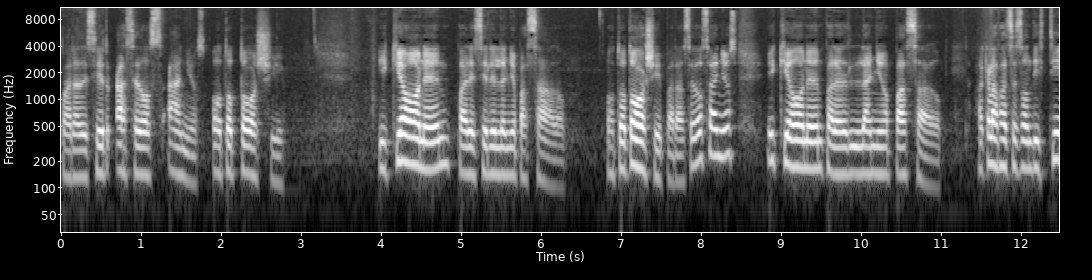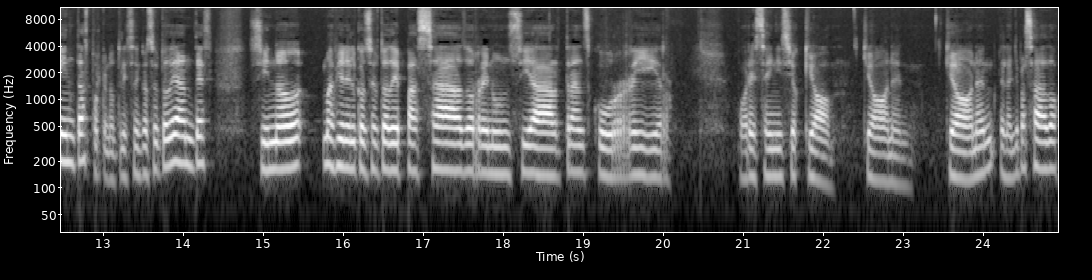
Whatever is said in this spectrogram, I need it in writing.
para decir hace dos años, Ototoshi. Y Kyonen para decir el año pasado. Ototoshi para hace dos años y Kyonen para el año pasado. Acá las bases son distintas porque no utilizan el concepto de antes, sino más bien el concepto de pasado, renunciar, transcurrir por ese inicio kyo, Kyonen. Kyonen el año pasado,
